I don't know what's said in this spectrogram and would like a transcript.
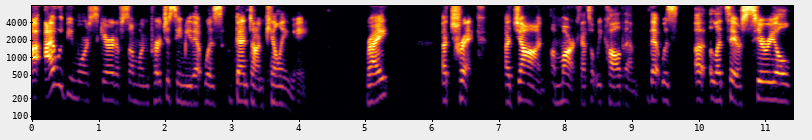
I, I would be more scared of someone purchasing me that was bent on killing me. Right? A trick, a John, a Mark, that's what we call them, that was a, let's say a serial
